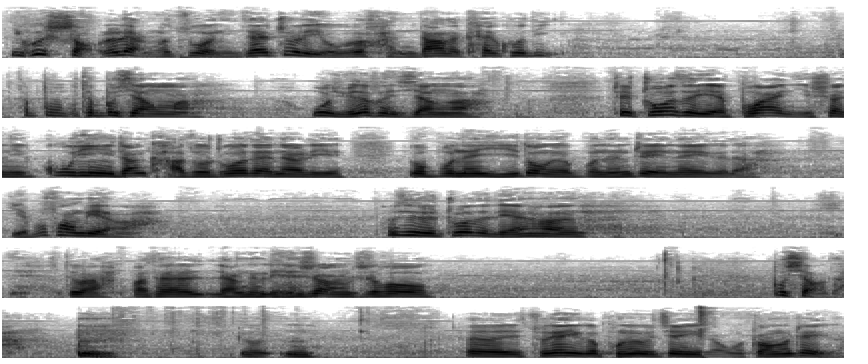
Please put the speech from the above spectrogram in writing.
你会少了两个座，你在这里有个很大的开阔地，它不它不香吗？我觉得很香啊。这桌子也不碍你事你固定一张卡座桌在那里，又不能移动，又不能这那个的，也不方便啊。而且桌子连上，对吧？把它两个连上之后，不小的。有嗯，呃，昨天有个朋友建议让我装个这个，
